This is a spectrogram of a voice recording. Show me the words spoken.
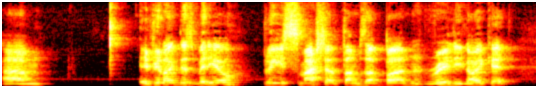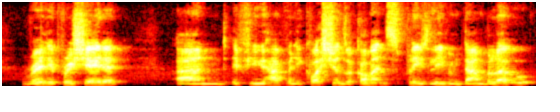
Um, if you like this video, please smash that thumbs up button. Really like it. Really appreciate it. And if you have any questions or comments, please leave them down below.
